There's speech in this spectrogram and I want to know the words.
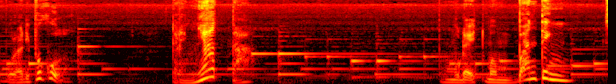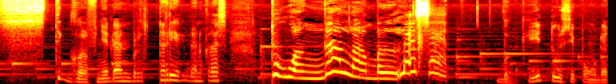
bola dipukul. Ternyata pemuda itu membanting stick golfnya dan berteriak dan keras, "Tuang ngala meleset!" Begitu si pemuda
